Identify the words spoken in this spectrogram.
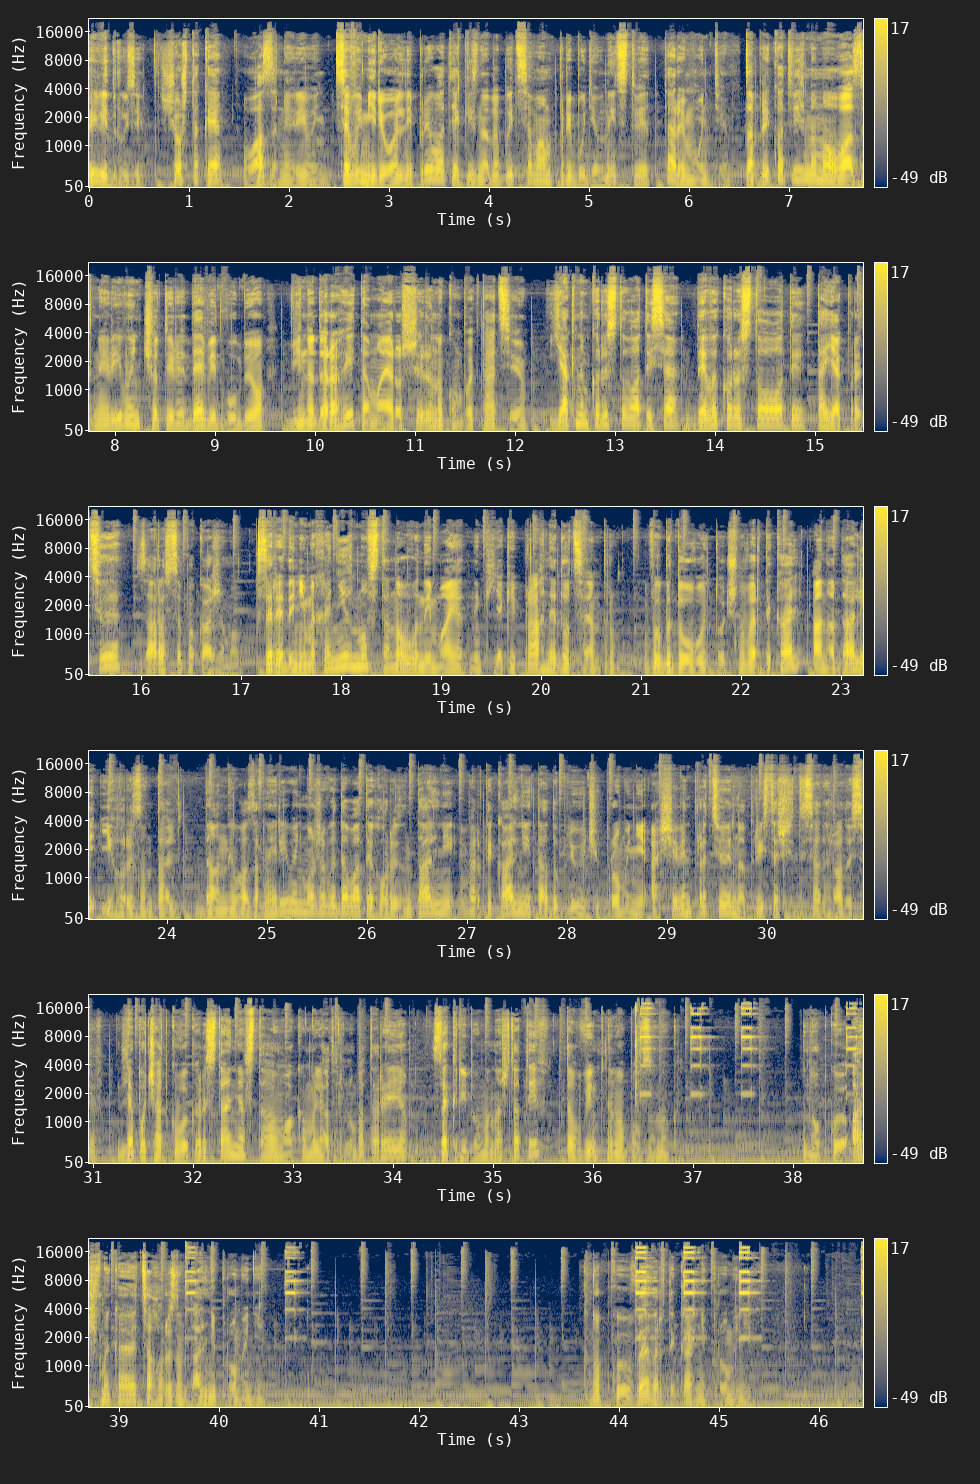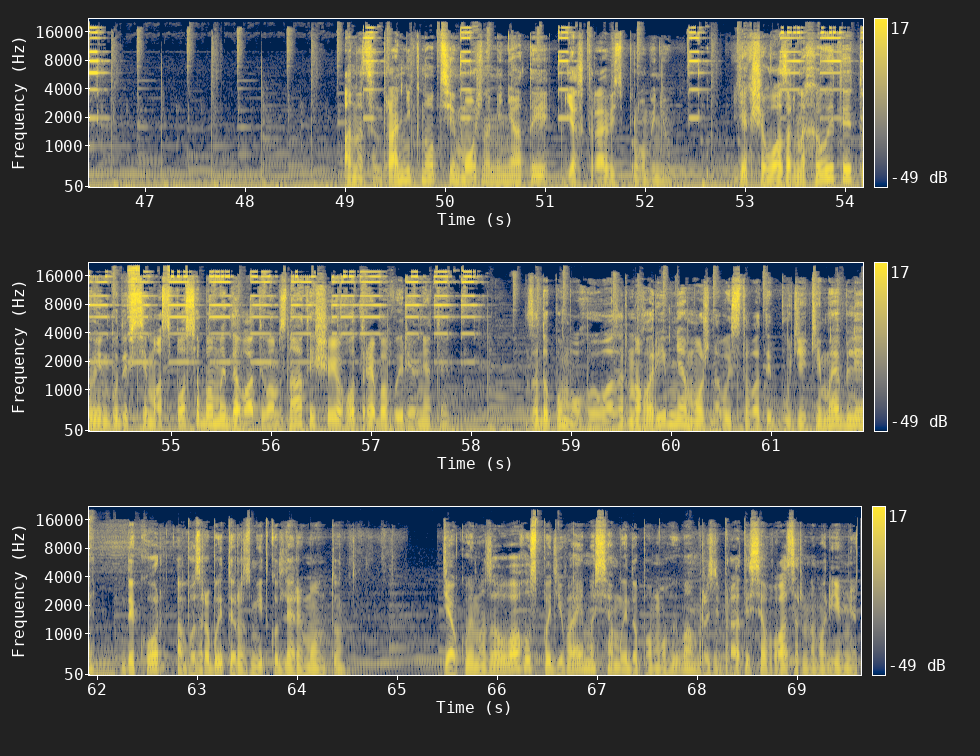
Привіт, друзі! Що ж таке лазерний рівень? Це вимірювальний прилад, який знадобиться вам при будівництві та ремонті. За приклад візьмемо лазерний рівень 4D від Vubio. Він недорогий та має розширену комплектацію. Як ним користуватися, де використовувати та як працює, зараз все покажемо. Всередині механізму встановлений маятник, який прагне до центру. Вибудовує точну вертикаль, а надалі і горизонталь. Даний лазерний рівень може видавати горизонтальні, вертикальні та дублюючі промені, а ще він працює на 360 градусів. Для початку використання вставимо акумуляторну батарею, закріпимо на штатив та увімкнемо повзунок. Кнопкою H вмикаються горизонтальні промені. Кнопкою V вертикальні промені. А на центральній кнопці можна міняти яскравість променю. Якщо лазер нахилити, то він буде всіма способами давати вам знати, що його треба вирівняти. За допомогою лазерного рівня можна виставити будь-які меблі, декор або зробити розмітку для ремонту. Дякуємо за увагу. Сподіваємося, ми допомогли вам розібратися в лазерному рівню.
